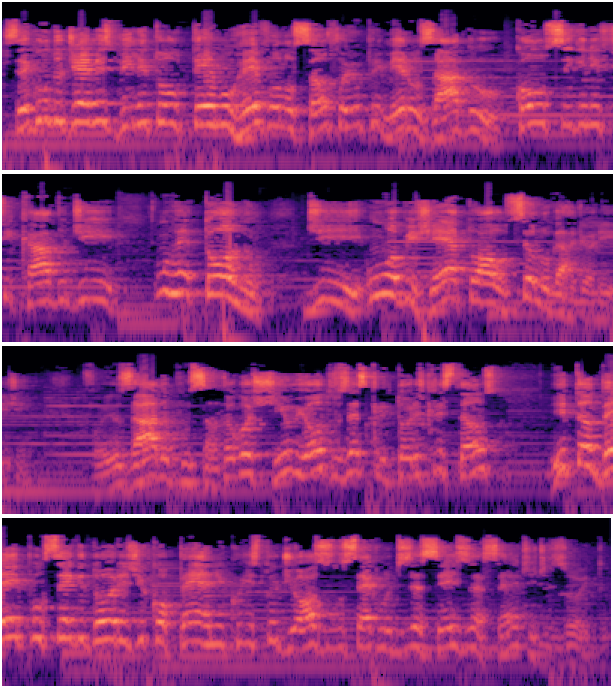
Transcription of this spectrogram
Segundo James Billington, o termo revolução foi o primeiro usado com o significado de um retorno de um objeto ao seu lugar de origem. Foi usado por Santo Agostinho e outros escritores cristãos e também por seguidores de Copérnico e estudiosos do século XVI, XVII e XVIII.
